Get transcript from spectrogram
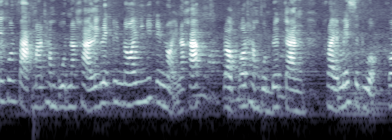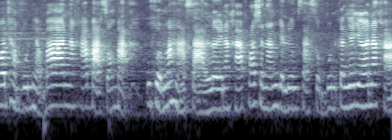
มีคนฝากมาทำบุญนะคะ เล็กๆน้อยๆนิดๆหน่อยๆนะคะ เราก็ทำบุญด้วยกัน ใครไม่สะดวกก็ทำบุญแถวบ้านนะคะ บาท 2 บาทกุศลมหาศาลเลยนะคะ เพราะฉะนั้นอย่าลืมสะสมบุญกันเยอะ ๆนะคะ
